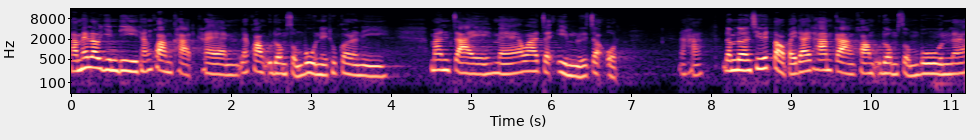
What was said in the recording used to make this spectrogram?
ทำให้เรายินดีทั้งความขาดแคลน และความอุดมสมบูรณ์ในทุกกรณี มั่นใจแม้ว่าจะอิ่มหรือจะอดนะคะดำเนินชีวิตต่อไปได้ท่ามกลางความอุดมสมบูรณ์ และ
